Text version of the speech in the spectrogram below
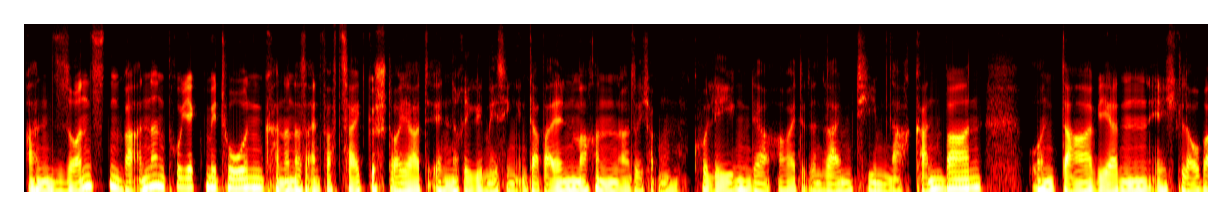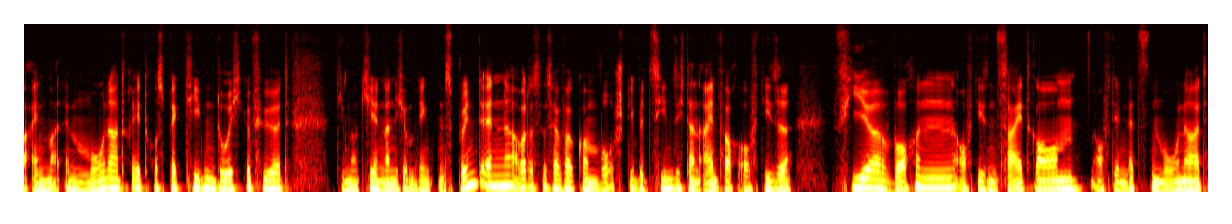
Ansonsten bei anderen Projektmethoden kann man das einfach zeitgesteuert in regelmäßigen Intervallen machen. Also ich habe einen Kollegen, der arbeitet in seinem Team nach Kanban und da werden, ich glaube, einmal im Monat Retrospektiven durchgeführt. Die markieren dann nicht unbedingt ein Sprintende, aber das ist ja vollkommen wurscht. Die beziehen sich dann einfach auf diese vier Wochen, auf diesen Zeitraum, auf den letzten Monat,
